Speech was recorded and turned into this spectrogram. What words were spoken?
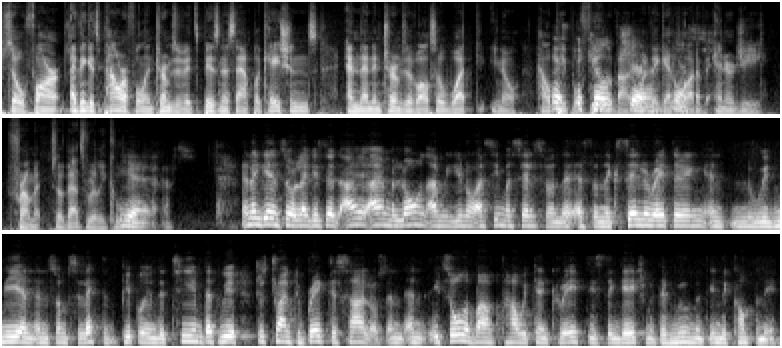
so far. I think it's powerful in terms of its business applications, and then in terms of also what you know how yes, people feel culture. about it, where they get yes. a lot of energy from it. So that's really cool. Yes and again so like i said i i'm alone i'm you know i see myself as an accelerating and with me and, and some selected people in the team that we're just trying to break the silos and and it's all about how we can create this engagement and movement in the company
